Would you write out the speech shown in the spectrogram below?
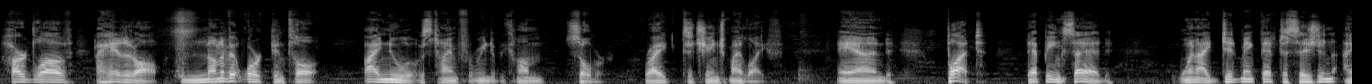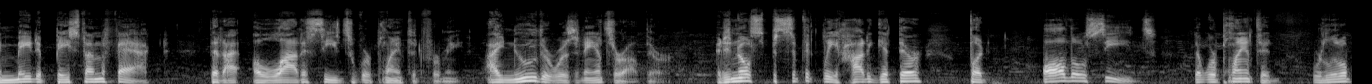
hard love. I had it all. None of it worked until I knew it was time for me to become sober, right? To change my life. And, but that being said, when I did make that decision, I made it based on the fact that I, a lot of seeds were planted for me. I knew there was an answer out there. I didn't know specifically how to get there, but all those seeds that were planted were little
